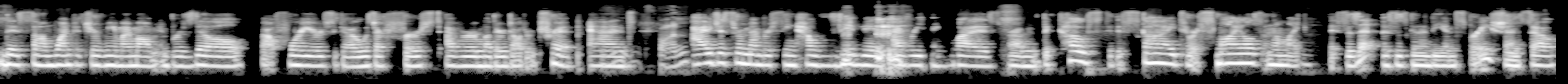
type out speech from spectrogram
this um, one picture of me and my mom in Brazil about four years ago was our first ever mother daughter trip. And Ooh, fun. I just remember seeing how vivid everything was from the coast to the sky to our smiles. And I'm like, this is it. This is going to be inspiration. So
